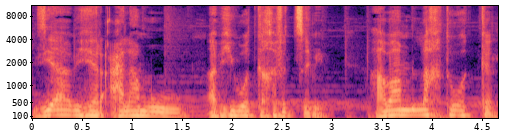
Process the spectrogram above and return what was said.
እግዚኣብሔር ዓላሙ ኣብ ህይወትካ ክፍጽም እዩ ኣብ ኣምላኽ ተወከል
